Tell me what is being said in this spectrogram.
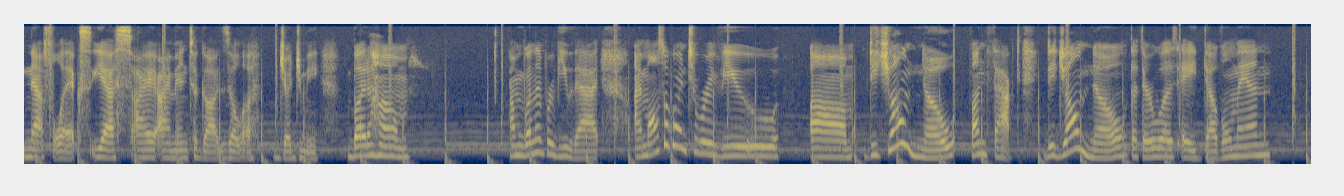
Netflix. Yes, I I'm into Godzilla. Judge me. But um I'm going to review that. I'm also going to review um did y'all know fun fact, did y'all know that there was a Devilman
